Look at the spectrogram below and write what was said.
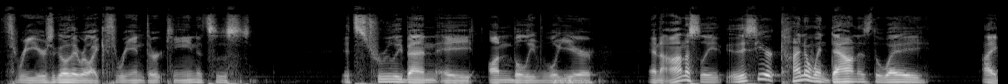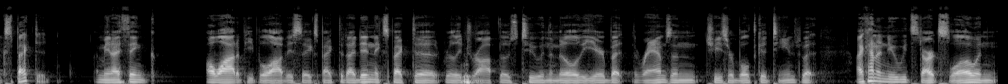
three years ago they were like three and 13. It's just it's truly been a unbelievable year. And honestly, this year kind of went down as the way I expected. I mean, I think a lot of people obviously expected. I didn't expect to really drop those two in the middle of the year, but the Rams and Chiefs are both good teams. But I kind of knew we'd start slow and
